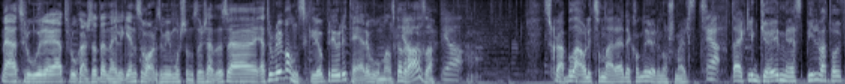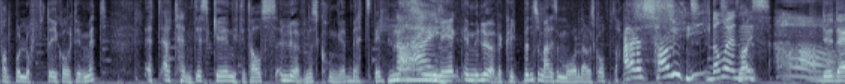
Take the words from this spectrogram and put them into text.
men jeg tror, jeg tror kanskje at denne helgen så var det så mye morsomt som skjedde, så jeg, jeg tror det blir vanskelig å prioritere hvor man skal dra, altså. Ja. Scrabble er jo litt sånn der, det kan du gjøre når som helst. Ja. Det er egentlig gøy med spill. Vet du hva vi fant på loftet i kollektivet mitt? Et autentisk eh, 90-talls Løvenes konge brettspill. Nei! Med eh, løveklippen, som er liksom målet der du skal opp. da Er det sant?! Da må jeg sånn Nice. Du, det,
